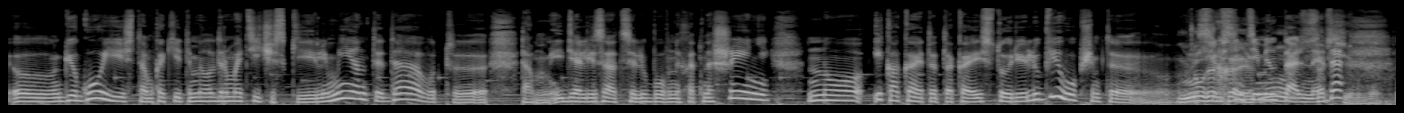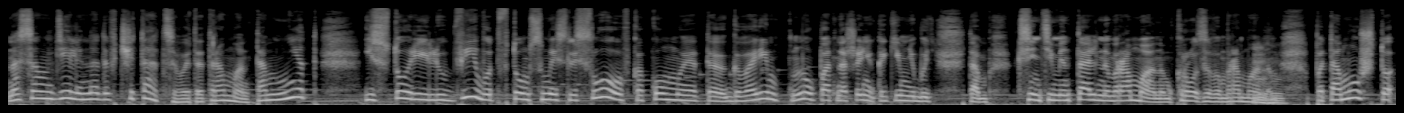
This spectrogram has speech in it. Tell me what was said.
э, Гюго есть там какие-то мелодраматические элементы, да, вот э, там идеализация любовных отношений, но и какая-то такая история любви, в общем-то, ну, такая, сентиментальная, ну, совсем, да? да? На самом деле надо вчитаться в этот роман. Там нет истории любви вот в том смысле слова, в каком мы это говорим, ну, по отношению к каким-нибудь там к сентиментальным романам, к розовым романам. Угу. Потому что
